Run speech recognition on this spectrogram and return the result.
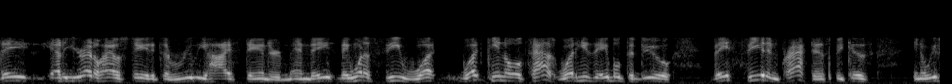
they at you're at Ohio State, it's a really high standard, and they they want to see what what Kienholz has, what he's able to do. They see it in practice because you know we've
